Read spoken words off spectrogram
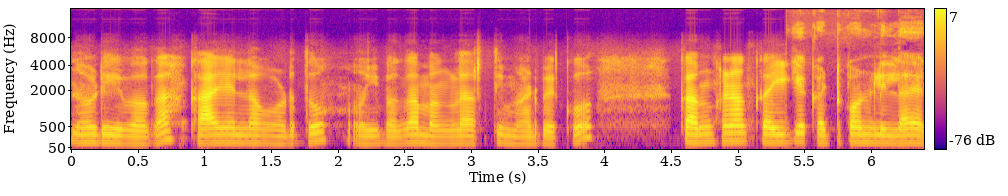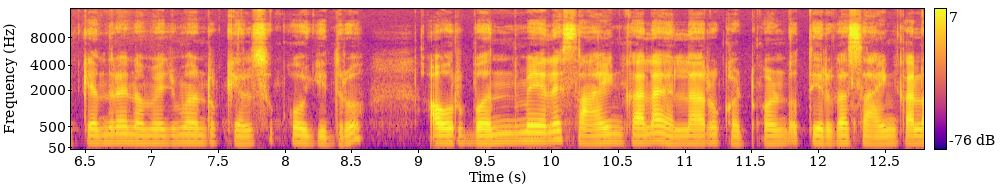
ನೋಡಿ ಇವಾಗ ಕಾಯೆಲ್ಲ ಒಡೆದು, ಇವಾಗ ಮಂಗಳಾರತಿ ಮಾಡಬೇಕು. ಕಂಕಣ ಕೈಗೆ ಕಟ್ಕೊಳ್ಲಿಲ್ಲ ಯಾಕೆಂದರೆ ನಮ್ಮ ಯಜಮಾನ್ರು ಕೆಲ್ಸಕ್ಕೆ ಹೋಗಿದ್ರು. ಅವ್ರು ಬಂದ ಮೇಲೆ ಸಾಯಂಕಾಲ ಎಲ್ಲರೂ ಕಟ್ಕೊಂಡು ತಿರ್ಗಾ ಸಾಯಂಕಾಲ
